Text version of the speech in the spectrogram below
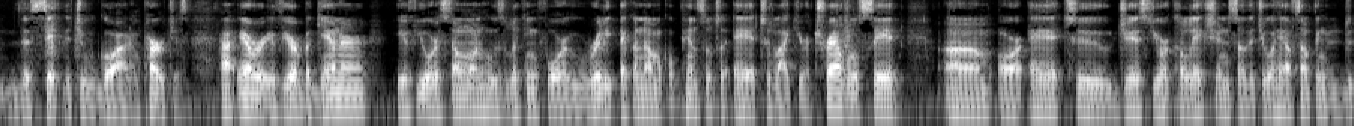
the set that you would go out and purchase. However, if you're a beginner, if you are someone who's looking for a really economical pencil to add to like your travel set, um, or add to just your collection so that you'll have something to do,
